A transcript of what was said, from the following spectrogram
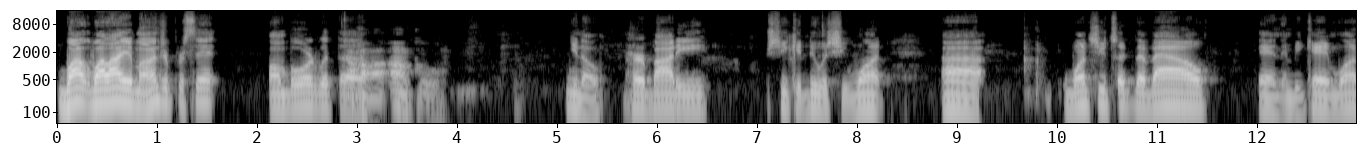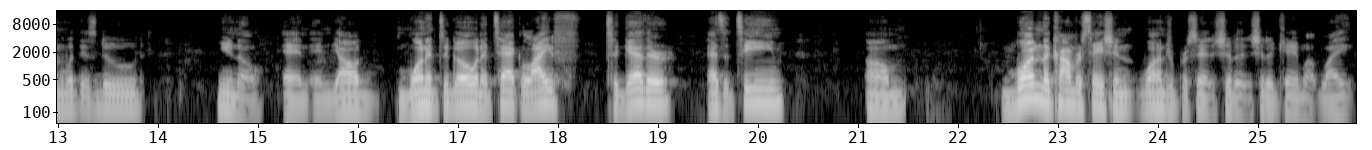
while while I am hundred percent on board with the uh, uncle, you know her body, she could do what she want. Uh, once you took the vow and and became one with this dude, you know, and and y'all wanted to go and attack life together as a team. Um, one, the conversation 100% should have should have came up. Like,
